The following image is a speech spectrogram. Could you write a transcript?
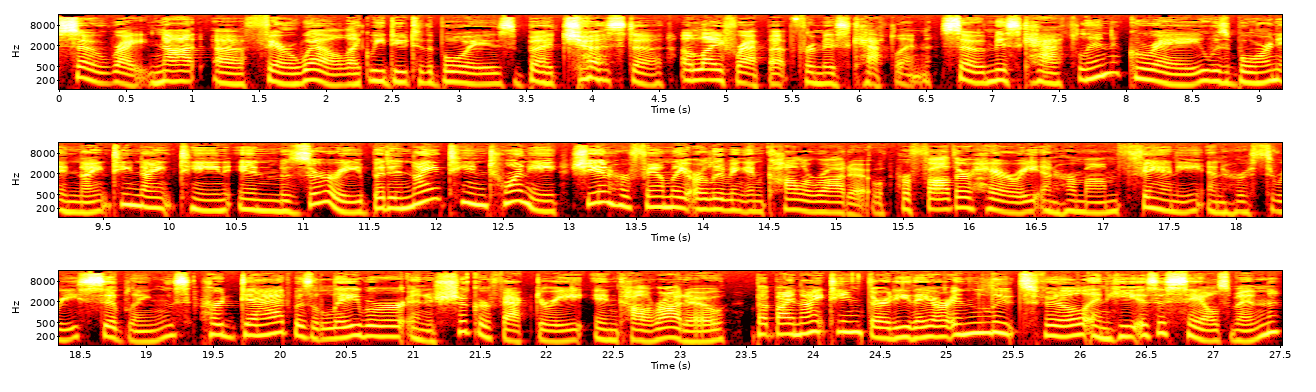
So, right, not a farewell like we do to the boys, but just a, a life wrap up for Miss Kathleen. So, Miss Kathleen Gray was born in 1919 in Missouri, but in 1920, she and her family are living in Colorado. Her father, Harry, and her mom, Fanny, and her three siblings. Her dad was a laborer in a sugar factory in Colorado. But by 1930, they are in Lutesville and he is a salesman.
